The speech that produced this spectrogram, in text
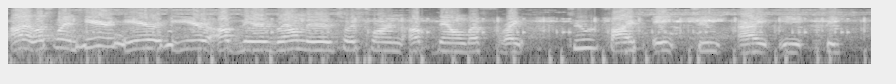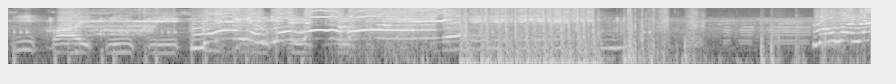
Alright, let's land here, here, here, up there, down there, twist turn, up, down, left, right. Two, five, eight, two, I, eight, six, E, Y, E, E. There you get that, No, no, no!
